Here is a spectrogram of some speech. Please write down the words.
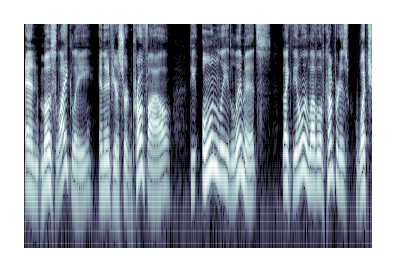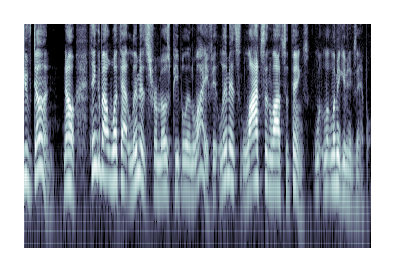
And most likely, and then if you're a certain profile, the only limits, like the only level of comfort is what you've done. Now, think about what that limits for most people in life. It limits lots and lots of things. L- let me give you an example.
